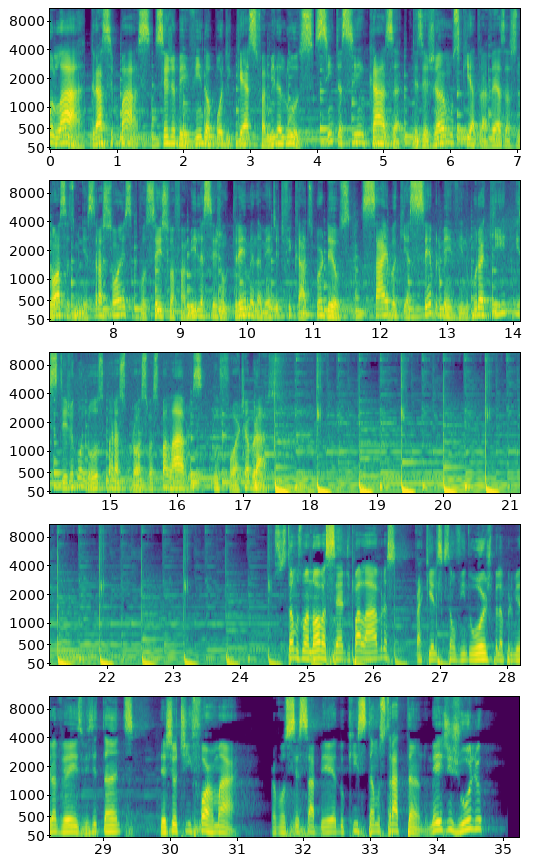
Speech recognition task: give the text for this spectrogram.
Olá, graça e paz. Seja bem-vindo ao podcast Família Luz. Sinta-se em casa. Desejamos que, através das nossas ministrações, você e sua família sejam tremendamente edificados por Deus. Saiba que é sempre bem-vindo por aqui e esteja conosco para as próximas palavras. Um forte abraço. Estamos numa nova série de palavras para aqueles que estão vindo hoje pela primeira vez, visitantes. Deixa eu te informar para você saber do que estamos tratando. Mês de julho,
